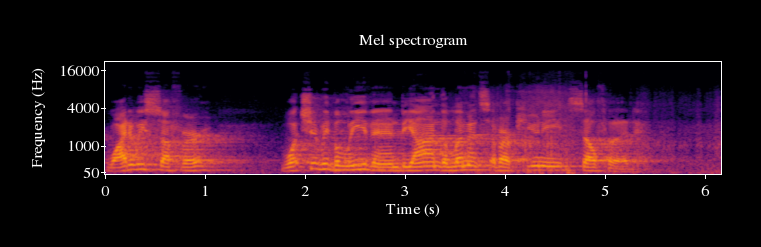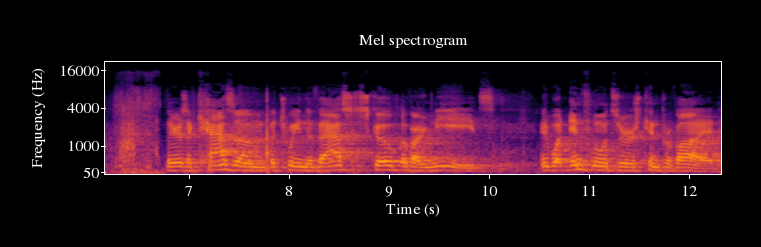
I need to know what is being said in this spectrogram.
Why do we suffer? What should we believe in beyond the limits of our puny selfhood? There's a chasm between the vast scope of our needs and what influencers can provide.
